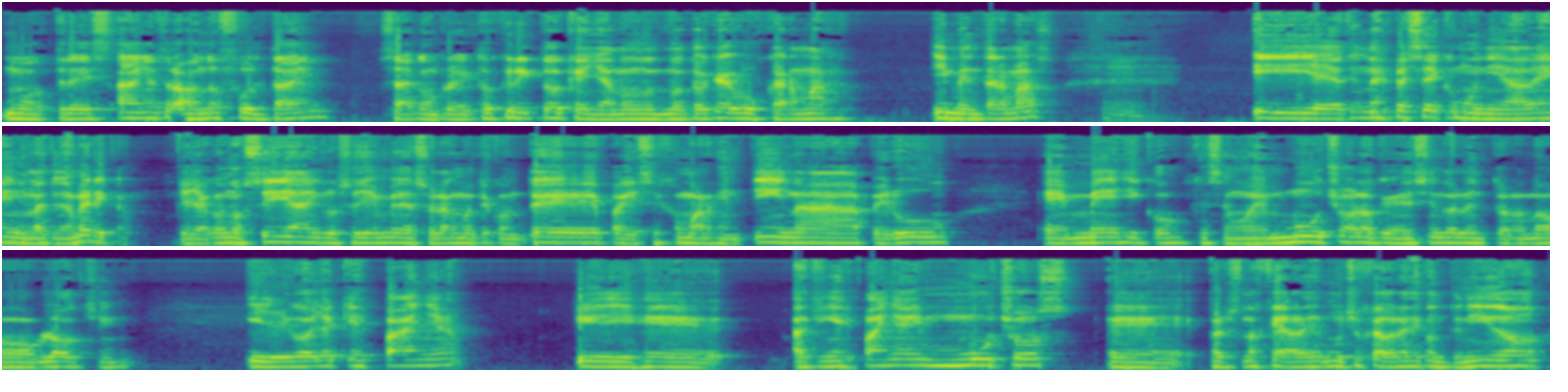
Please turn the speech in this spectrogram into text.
como tres años trabajando full time, o sea, con proyectos cripto que ya no, no tengo que buscar más, inventar más. Hmm. Y ella tiene una especie de comunidad en Latinoamérica, que ya conocía, incluso en Venezuela, como te conté, países como Argentina, Perú, en México, que se mueven mucho a lo que viene siendo el entorno blockchain. Y llegó ya aquí a España y dije, aquí en España hay muchos eh, personas que muchos creadores de contenido,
